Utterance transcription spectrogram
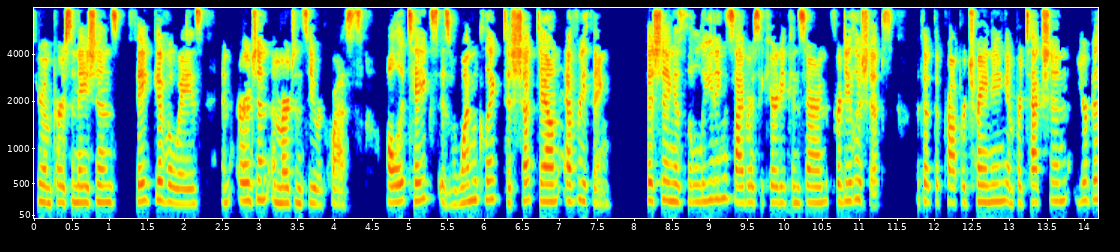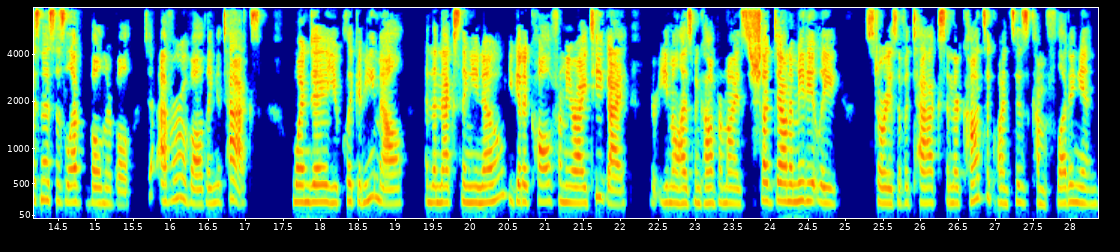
through impersonations, fake giveaways, and urgent emergency requests. All it takes is one click to shut down everything. Phishing is the leading cybersecurity concern for dealerships. Without the proper training and protection, your business is left vulnerable to ever evolving attacks. One day you click an email and the next thing you know, you get a call from your IT guy. Your email has been compromised. Shut down immediately. Stories of attacks and their consequences come flooding in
